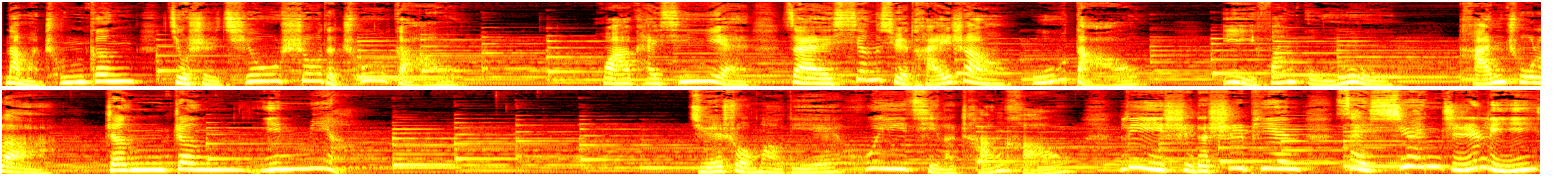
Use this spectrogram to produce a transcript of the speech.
那么春耕就是秋收的初稿。花开心艳，在香雪台上舞蹈，一方古木弹出了铮铮音妙。绝硕耄耋挥起了长毫，历史的诗篇在宣纸里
